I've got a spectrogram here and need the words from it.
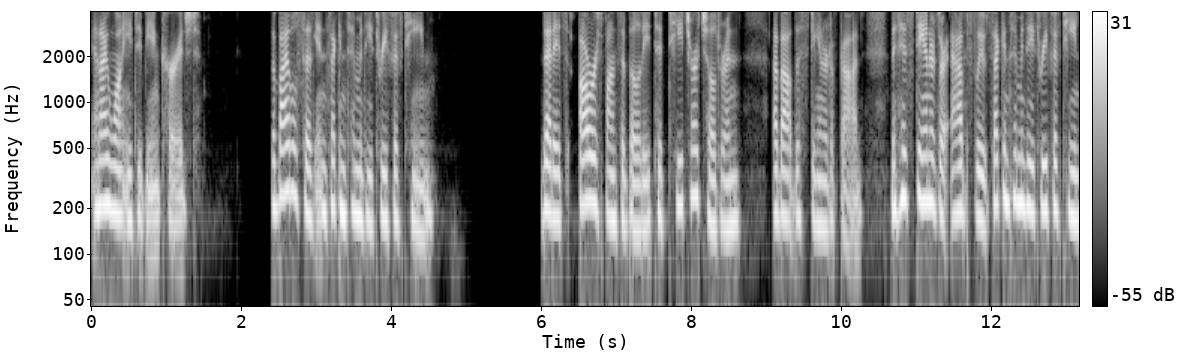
and I want you to be encouraged. The Bible says in 2 Timothy 3:15 that it's our responsibility to teach our children about the standard of God. That his standards are absolute. 2 Timothy 3:15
